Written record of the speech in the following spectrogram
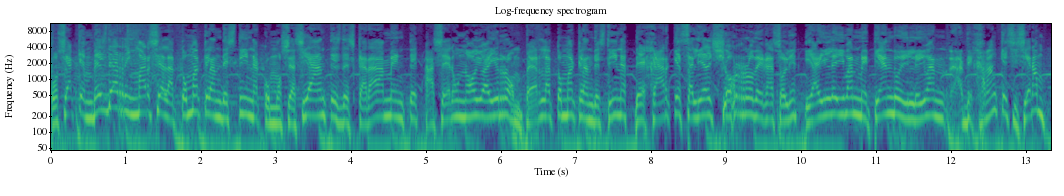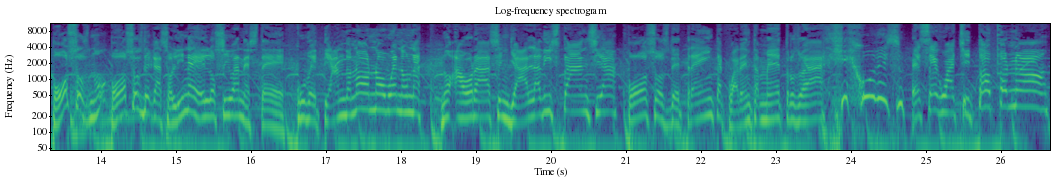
O sea que en vez de arrimarse a la toma clandestina como se hacía antes descaradamente, hacer un hoyo ahí, romper la toma clandestina, dejar que saliera el chorro de gasolina y ahí le iban metiendo y le iban, dejaban que se hicieran pozos, ¿no? Pozos de gasolina y ahí los iban, este, cubeteando. No, no, bueno, una, no, ahora hacen ya la distancia, pozos de 30, 40 metros, ¿verdad? Hijo de su, ese guachitopo, no.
